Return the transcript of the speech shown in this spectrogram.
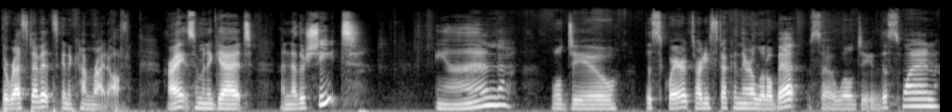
The rest of it's gonna come right off. All right, so I'm gonna get another sheet and we'll do the square. It's already stuck in there a little bit, so we'll do this one.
